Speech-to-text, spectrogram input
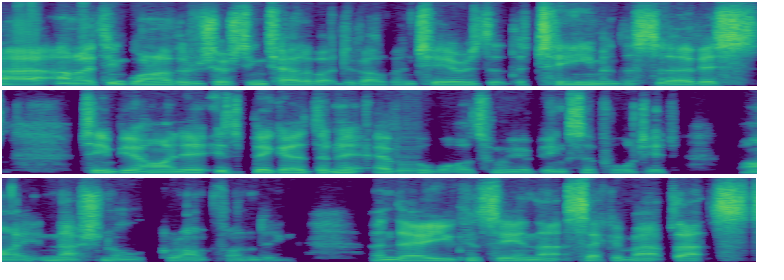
Uh, and I think one other interesting tale about development here is that the team and the service team behind it is bigger than it ever was when we were being supported by national grant funding. And there you can see in that second map, that's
